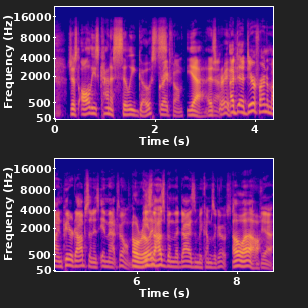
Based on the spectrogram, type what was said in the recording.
Yeah. just all these kind of silly ghosts. Great film. Yeah, it's Yeah. great. A, a dear friend of mine, Peter Dobson, is in that film. Oh, really? He's the husband that dies and becomes a ghost. oh wow. Yeah.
